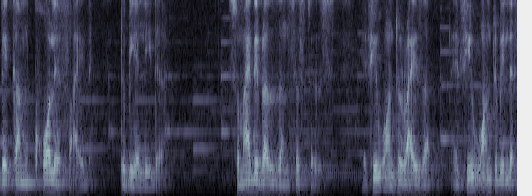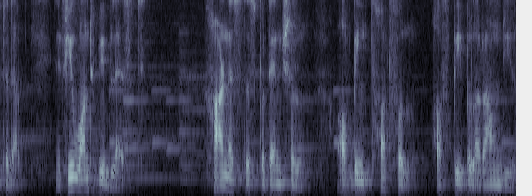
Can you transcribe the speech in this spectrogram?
become qualified to be a leader. So, my dear brothers and sisters, if you want to rise up, if you want to be lifted up, if you want to be blessed, harness this potential of being thoughtful of people around you.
